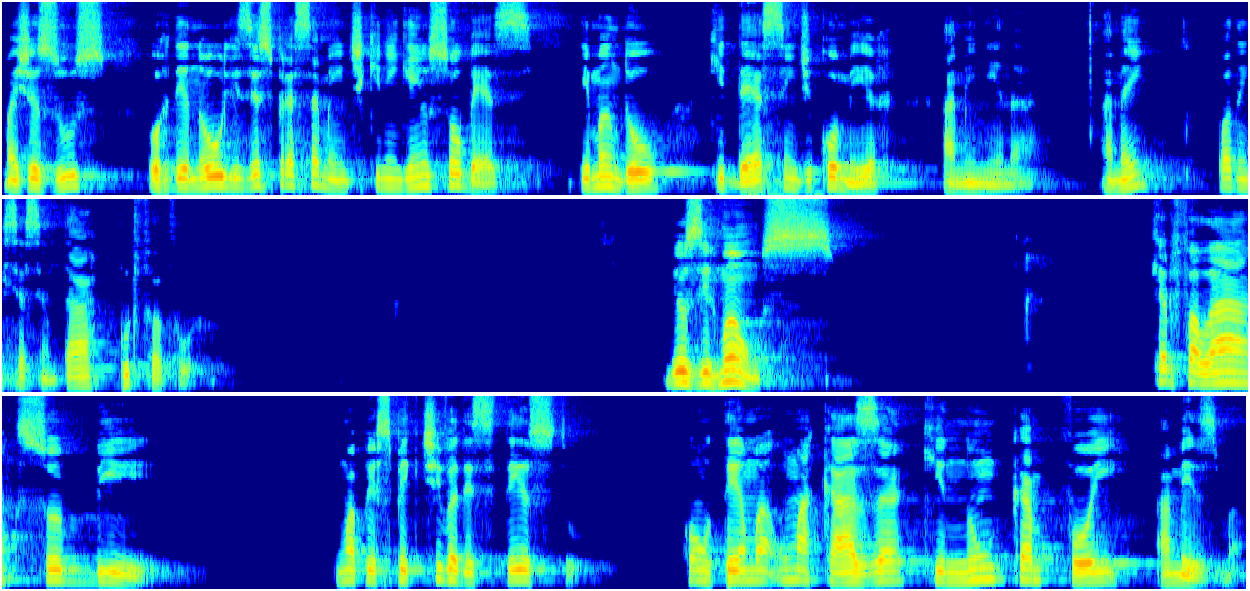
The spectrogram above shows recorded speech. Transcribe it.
mas Jesus ordenou-lhes expressamente que ninguém o soubesse e mandou que dessem de comer à menina. Amém? Podem se assentar, por favor. Meus irmãos, quero falar sobre uma perspectiva desse texto com o tema Uma Casa que Nunca Foi a Mesma.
